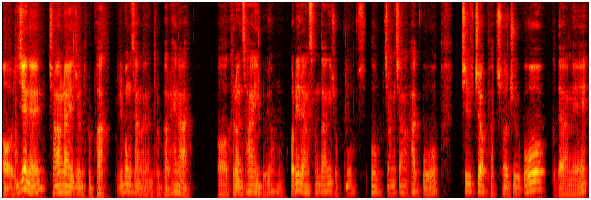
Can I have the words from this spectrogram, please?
어, 이제는 저항 라인 좀 돌파, 일봉상은 돌파를 해놔 어, 그런 상황이고요. 뭐 거래량 상당히 좋고 수급 짱짱하고 실적 받쳐주고 그 다음에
